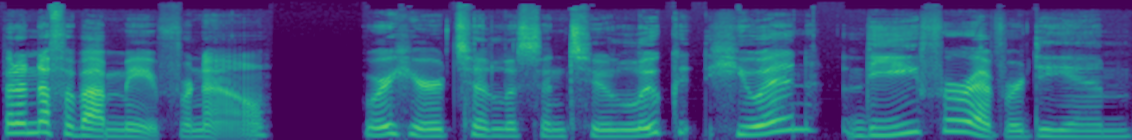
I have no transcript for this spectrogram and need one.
But enough about me for now. We're here to listen to Luke Hewen, the Forever DM.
